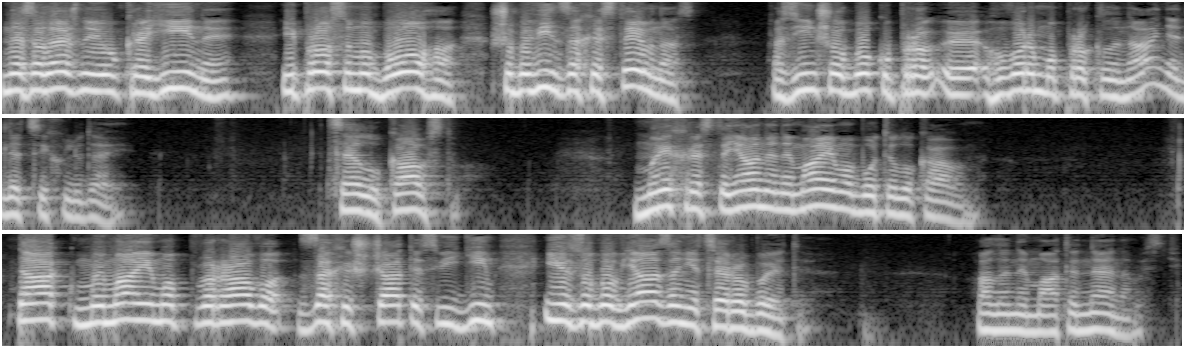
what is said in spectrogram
незалежної України і просимо Бога, щоб Він захистив нас, а з іншого боку, про, е, говоримо проклинання для цих людей. Це лукавство. Ми, християни, не маємо бути лукавими. Так, ми маємо право захищати свій дім і зобов'язані це робити, але не мати ненависті.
